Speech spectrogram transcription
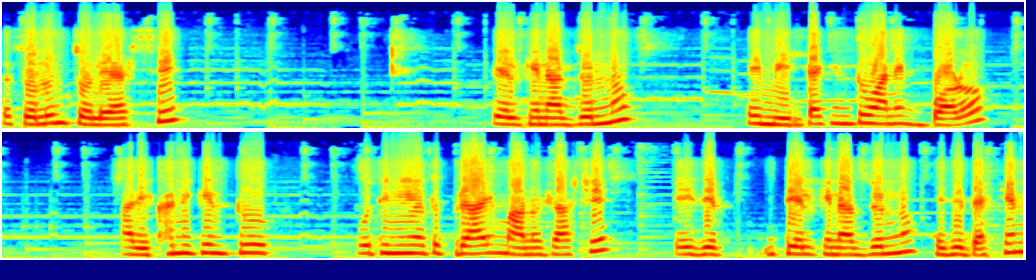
তো চলুন চলে আসছি তেল কেনার জন্য। এই মিলটা কিন্তু অনেক বড়, আর এখানে কিন্তু প্রতিনিয়ত প্রায় মানুষ আসে। এই যে তেল কেনার জন্য, এই যে দেখেন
